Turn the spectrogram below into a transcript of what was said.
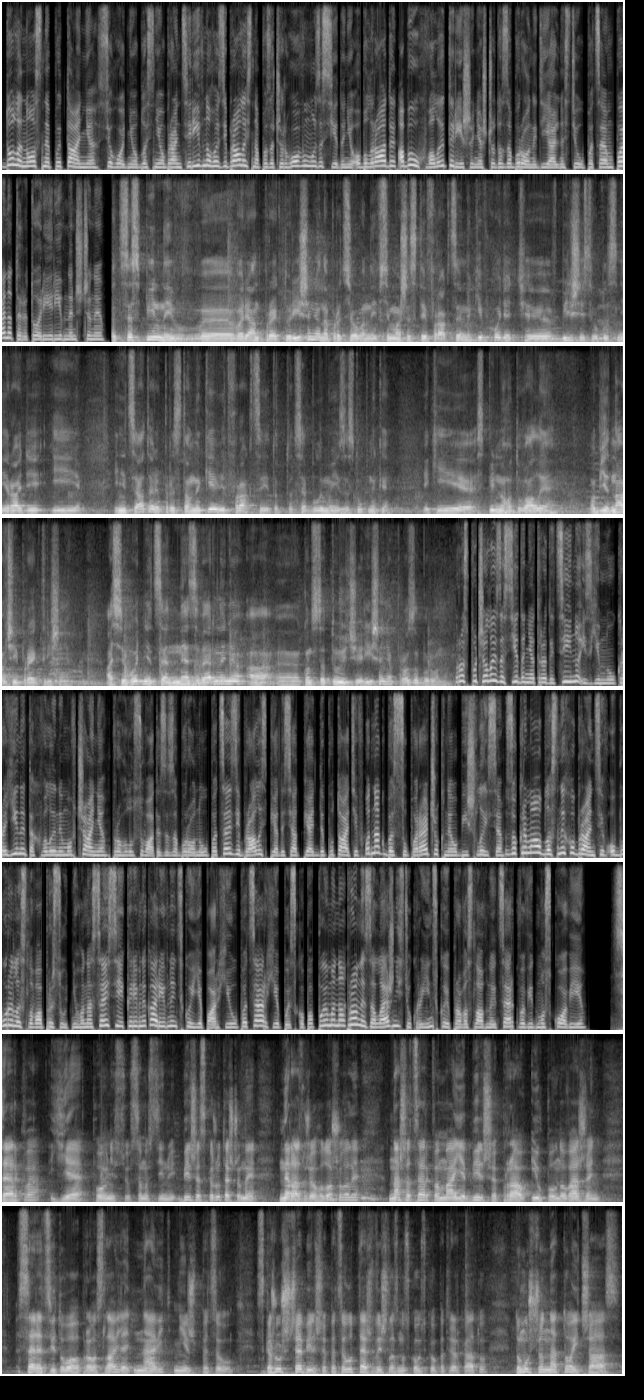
Доленосне питання. Сьогодні обласні обранці Рівного зібрались на позачерговому засіданні облради, аби ухвалити рішення щодо заборони діяльності УПЦ МП на території Рівненщини. Це спільний варіант проекту рішення, напрацьований всіма шести фракціями, які входять е, в більшість в обласній раді, і ініціатори, представники від фракції, тобто це були мої заступники, які спільно готували об'єднавчий проект рішення. А сьогодні це не звернення, а е, констатуюче рішення про заборону. Розпочали засідання традиційно із гімну України та хвилини мовчання. Проголосувати за заборону УПЦ зібрались 55 депутатів. Однак без суперечок не обійшлися. Зокрема, обласних обранців обурили слова присутнього на сесії керівника Рівненської єпархії УПЦ архієпископа Пимена про незалежність Української православної церкви від Московії. Церква є повністю самостійною. Більше скажу те, що ми не раз вже оголошували. Наша церква має більше прав і вповноважень серед світового православ'я навіть ніж ПЦУ. Скажу ще більше, ПЦУ теж вийшла з московського патріархату, тому що на той час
